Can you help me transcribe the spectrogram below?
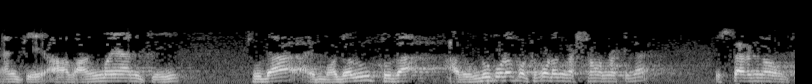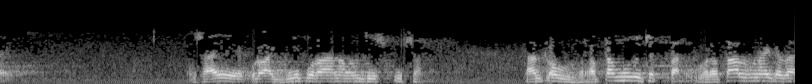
దానికి ఆ వాంగ్మయానికి తుద మొదలు తుద ఆ రెండు కూడా పట్టుకోవడం కష్టం అన్నట్టుగా విస్తారంగా ఉంటాయి. ఒకసారి ఎప్పుడో అగ్ని పురాణం అని తీసుకొచ్చాం. దాంట్లో వ్రతములు చెప్తారు. వ్రతాలు ఉన్నాయి కదా.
